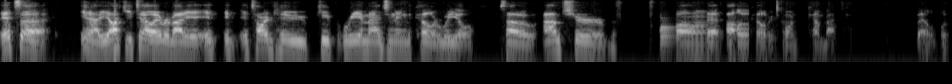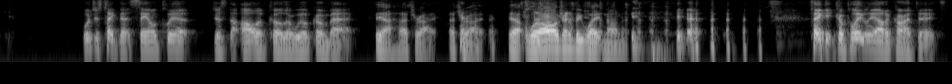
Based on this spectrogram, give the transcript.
it's a you know, like you tell everybody, it, it, it's hard to keep reimagining the color wheel. So I'm sure before long that olive color is going to come back available again. We'll just take that sound clip, just the olive color will come back. Yeah, that's right. That's right. Yeah, we're all going to be waiting on it. Take it completely out of context.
